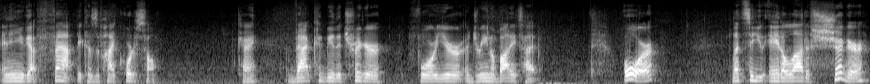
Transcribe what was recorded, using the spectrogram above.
and then you got fat because of high cortisol. Okay? That could be the trigger for your adrenal body type. Or, let's say you ate a lot of sugar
